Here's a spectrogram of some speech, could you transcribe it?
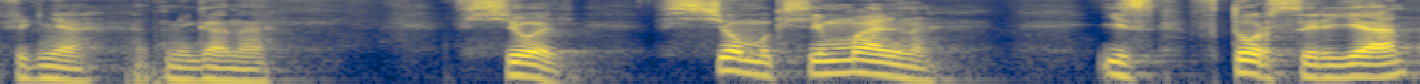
фигня от Мегана. Все, все максимально из вторсырья.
